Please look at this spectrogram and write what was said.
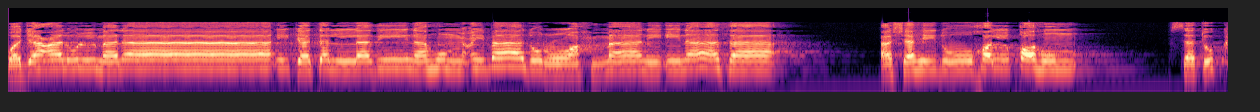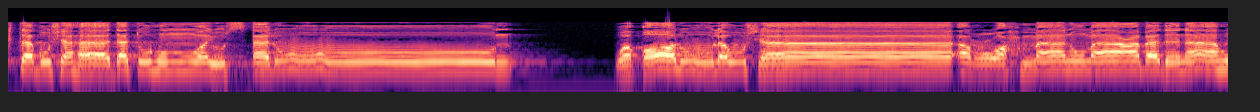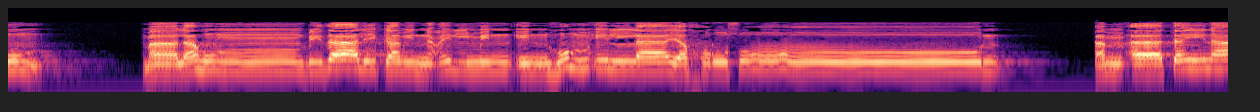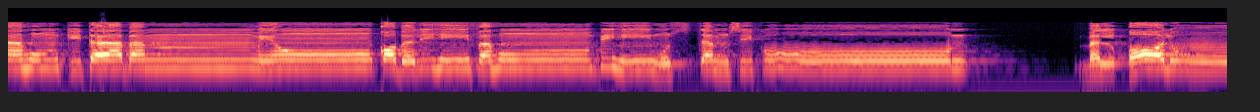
وَجَعَلُوا الْمَلَائِكَةَ الَّذِينَ هُمْ عِبَادُ الرَّحْمَٰنِ إِنَاثًا ۚ أَشَهِدُوا خَلْقَهُمْ ۚ سَتُكْتَبُ شَهَادَتُهُمْ وَيُسْأَلُونَ وَقَالُوا لَوْ شَاءَ الرَّحْمَٰنُ مَا عَبَدْنَاهُم ۗ مَّا لَهُم بِذَٰلِكَ مِنْ عِلْمٍ ۖ إِنْ هُمْ إِلَّا يَخْرُصُونَ أَمْ آتَيْنَاهُمْ كِتَابًا مِّن قَبْلِهِ فَهُم بِهِ مُسْتَمْسِكُونَ بَلْ قَالُوا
